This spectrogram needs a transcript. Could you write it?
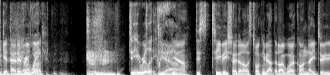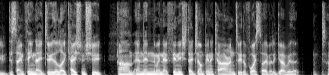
get that every know, a week. Do you really? Yeah. Yeah. This TV show that I was talking about that I work on, they do the same thing. They do the location shoot. Um, and then when they're finished, they jump in a car and do the voiceover to go with it. So,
